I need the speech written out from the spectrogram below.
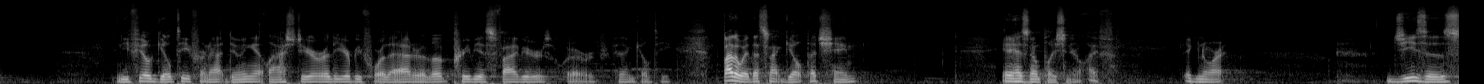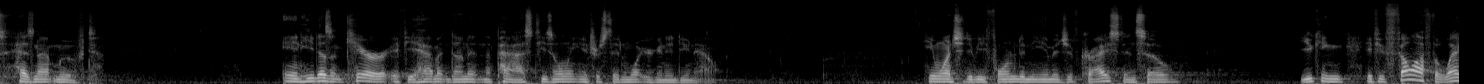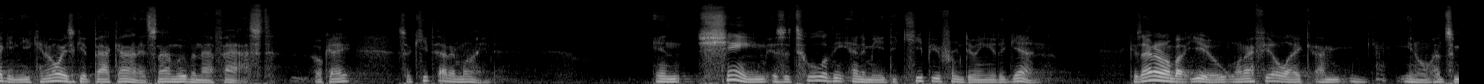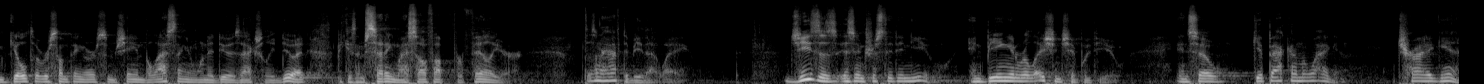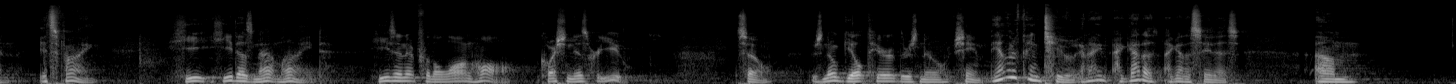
And you feel guilty for not doing it last year or the year before that or the previous five years or whatever, if you're feeling guilty. By the way, that's not guilt, that's shame. And it has no place in your life. Ignore it. Jesus has not moved. And he doesn't care if you haven't done it in the past, he's only interested in what you're going to do now. He wants you to be formed in the image of Christ, and so you can, if you fell off the wagon, you can always get back on. It's not moving that fast, okay? So keep that in mind. And shame is a tool of the enemy to keep you from doing it again. Because I don't know about you, when I feel like I'm, you know, have some guilt over something or some shame, the last thing I want to do is actually do it because I'm setting myself up for failure. It doesn't have to be that way. Jesus is interested in you and being in relationship with you. And so get back on the wagon. Try again. It's fine. He, he does not mind. He's in it for the long haul. Question is, are you? So there's no guilt here. There's no shame. The other thing too, and I, I gotta I gotta say this. Um,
